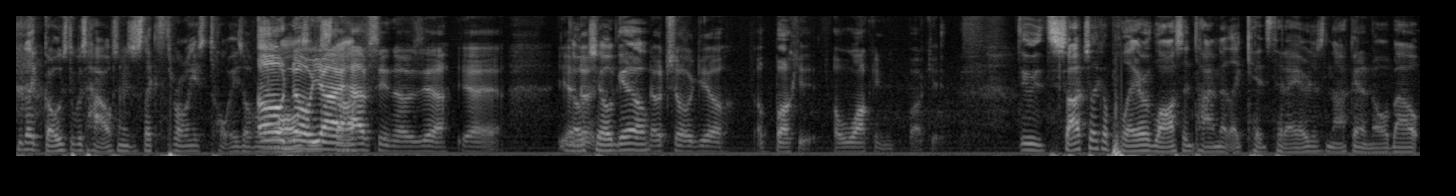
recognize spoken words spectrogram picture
He like goes to his house and is just like throwing his toys over. Oh walls no, yeah, I have seen those. Yeah, yeah, yeah. yeah no, chill, Gil. No chill, Gil. A bucket, a walking bucket. Dude, such like a player lost in time that like kids today are just not gonna know about.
